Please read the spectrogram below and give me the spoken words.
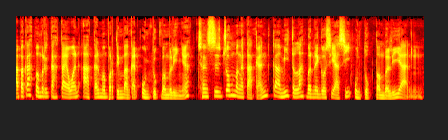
Apakah pemerintah Taiwan akan mempertimbangkan untuk membelinya? Chen Shizhong mengatakan, kami telah bernegosiasi untuk pembelian.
